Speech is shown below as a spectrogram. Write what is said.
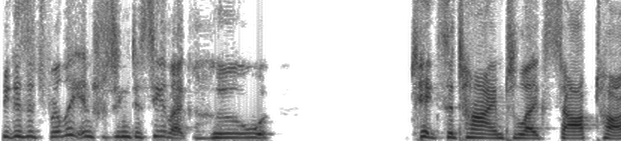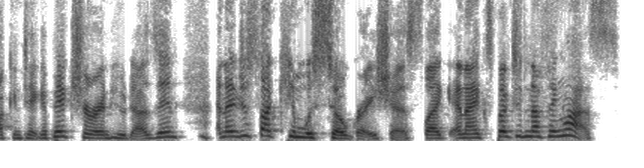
because it's really interesting to see like who takes the time to like stop, talk, and take a picture and who doesn't. And I just thought Kim was so gracious. Like, and I expected nothing less.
